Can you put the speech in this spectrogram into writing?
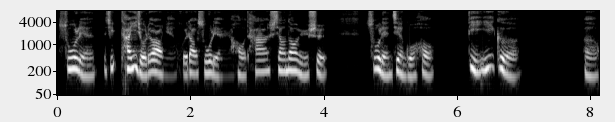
苏联，他一九六二年回到苏联，然后他相当于是苏联建国后第一个呃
